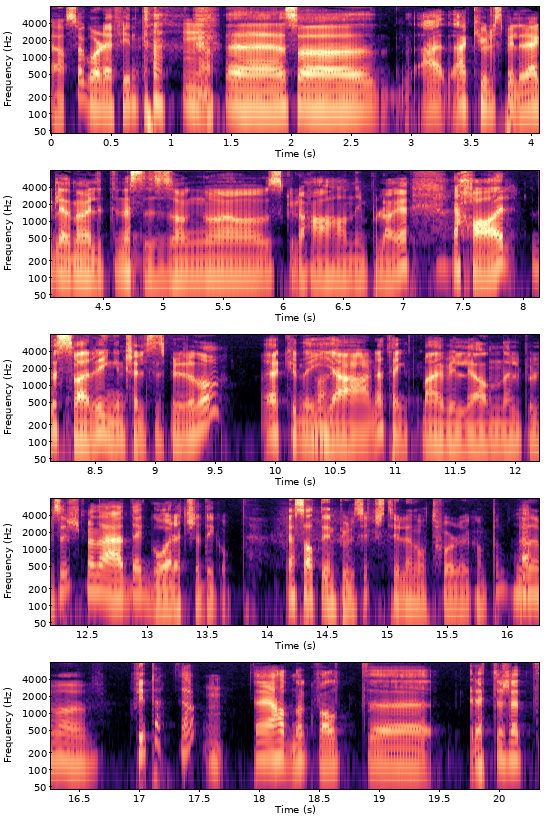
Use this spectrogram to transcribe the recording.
Ja. så går det fint. Mm. uh, så er, er kul spiller. Jeg gleder meg veldig til neste sesong og skulle ha han inn på laget. Jeg har dessverre ingen Chelsea-spillere nå. Jeg kunne Nei. gjerne tenkt meg William eller Pulisic, men det, er, det går rett og slett ikke opp. Jeg satte inn Pulisic til den Watford-kampen. Ja. Det var fint, det. Jeg hadde nok valgt eh, rett og slett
